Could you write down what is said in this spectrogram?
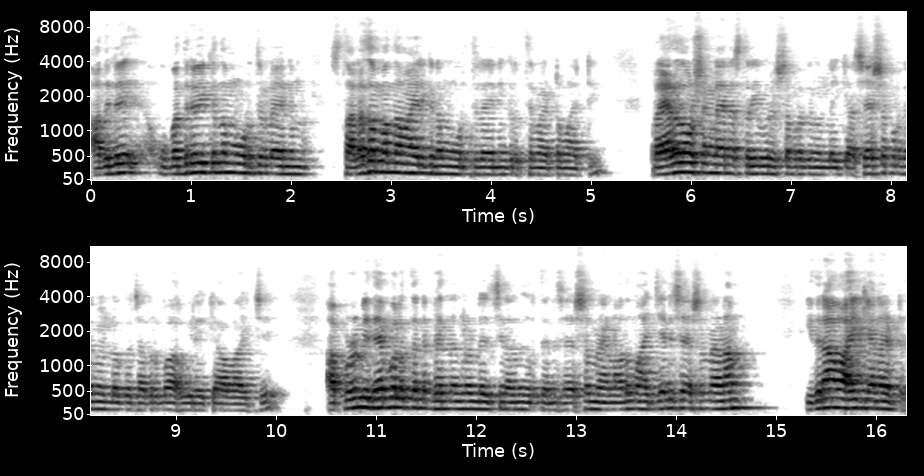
അതിൽ ഉപദ്രവിക്കുന്ന മൂർത്തികളേനും സ്ഥല സംബന്ധമായിരിക്കുന്ന മൂർത്തികളേനും കൃത്യമായിട്ട് മാറ്റി പ്രേതദോഷങ്ങളേനെ സ്ത്രീ പുരുഷ പ്രതിമകളിലേക്ക് അശേഷ പ്രതിമകളിലൊക്കെ ചതുർബാഹുവിലേക്ക് ആവാഹിച്ച് അപ്പോഴും ഇതേപോലെ തന്നെ ബന്ധങ്ങളുണ്ട് വെച്ചാൽ അത് നിർത്തിയതിന് ശേഷം വേണം. അത് മാറ്റിയതിന് ശേഷം വേണം ഇതിനാവാഹിക്കാനായിട്ട്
